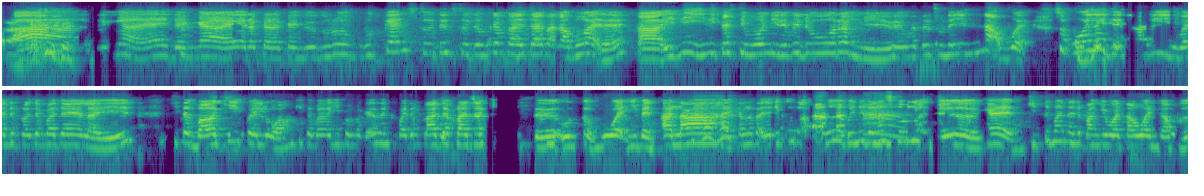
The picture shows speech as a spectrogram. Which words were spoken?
Ah, dengar eh, dengar eh rakan-rakan guru-guru bukan student-student bukan pelajar tak nak buat eh. Ah, ini ini testimoni daripada dua orang ni. Saya sebenarnya nak buat. So boleh je cari pada pelajar-pelajar yang lain. Kita bagi peluang, kita bagi pemekasan kepada pelajar-pelajar kita untuk buat event. Alah, kalau tak jadi pun tak apa. Benda dalam sekolah je kan. Kita mana ada panggil wartawan ke apa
